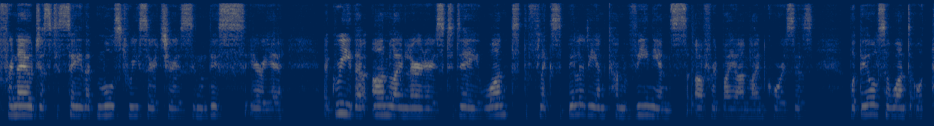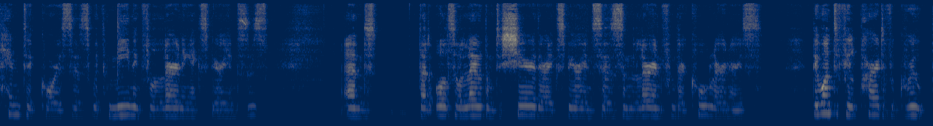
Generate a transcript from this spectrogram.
for now, just to say that most researchers in this area agree that online learners today want the flexibility and convenience offered by online courses, but they also want authentic courses with meaningful learning experiences and that also allow them to share their experiences and learn from their co-learners. They want to feel part of a group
